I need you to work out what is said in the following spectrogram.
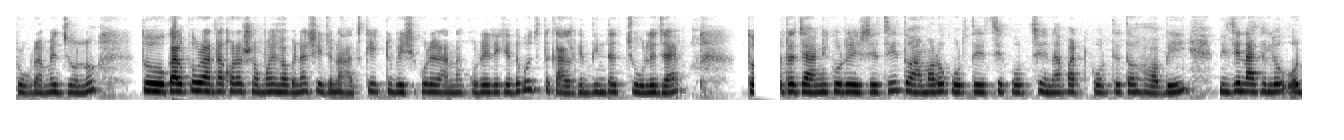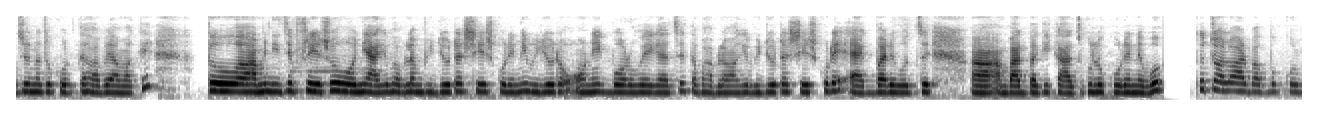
প্রোগ্রামের জন্য। তো কালকেও রান্না করার সময় হবে না সেই জন্য আজকে একটু বেশি করে রান্না করে রেখে দেবো, যাতে কালকের দিনটা চলে যায়। তো ওটা জার্নি করে এসেছি, তো আমারও করতে ইচ্ছে করছে না বাট করতে তো হবেই। নিজে না খেলেও ওর জন্য তো করতে হবে আমাকে। তো আমি নিজে ফ্রেশও হইনি, আগে ভাবলাম ভিডিওটা শেষ করে নিই, ভিডিওটা অনেক বড় হয়ে গেছে, তো ভাবলাম আগে ভিডিওটা শেষ করে একবারে হচ্ছে বাদ বাকি কাজগুলো করে নেব। তো চলো আর বকবক করব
